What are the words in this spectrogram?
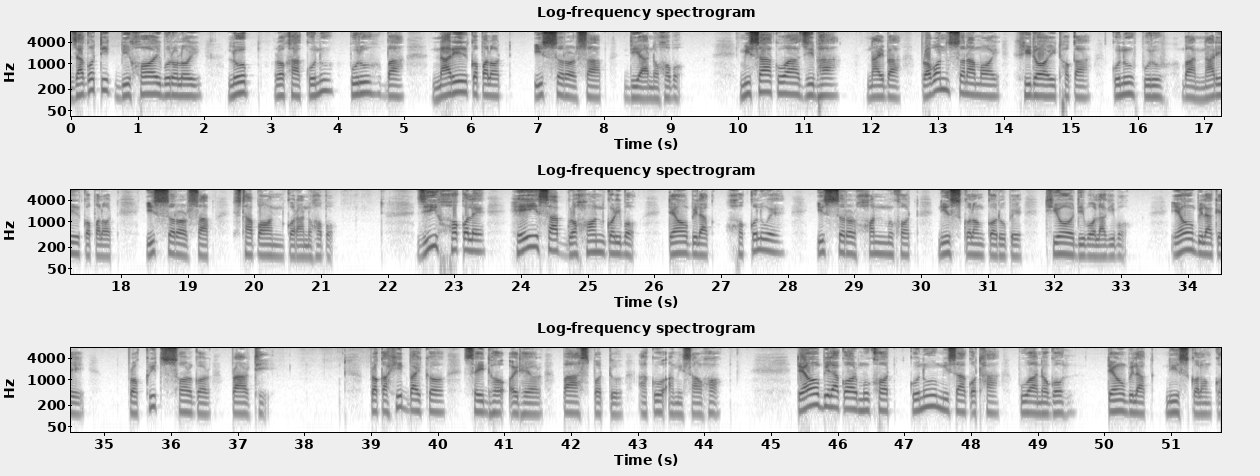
জাগতিক বিষয়বোৰলৈ লোভ ৰখা কোনো পুৰুষ বা নাৰীৰ কপালত ঈশ্বৰৰ চাপ দিয়া নহ'ব। মিছা কোৱা জিভা নাইবা প্ৰবঞ্চনাময় হৃদয় থকা কোনো পুৰুষ বা নাৰীৰ কপালত ঈশ্বৰৰ চাপ স্থাপন কৰা নহ'ব। যিসকলে সেই চাপ গ্ৰহণ কৰিব। তেওঁবিলাক সকলোৱে ঈশ্বৰৰ সন্মুখত নিষ্কলংকৰূপে থিয় দিব লাগিব। এওঁবিলাকেই প্ৰকৃত স্বৰ্গৰ প্ৰাৰ্থী। প্ৰকাশিত বাক্য চৈধ্য অধ্যায়ৰ পাঁচ পদটো আকৌ আমি চাওঁ হওক। তেওঁবিলাকৰ মুখত কোনো মিছা কথা পোৱা নগ'ল। তেওঁবিলাক নিষ্কলংক।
